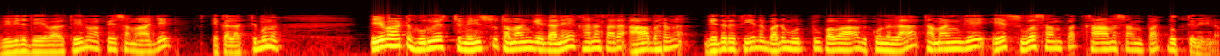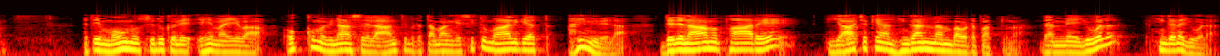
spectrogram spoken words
විවිධ දේවල් තියෙනවා අපේ සමාජයේ එකලක් තිබුණ ඒවට හුරු වෙච්ච මිනිස්සු තමන්ගේ ධනෙ කන කර ආභරණ gedara තියෙන බඩ මුට්ටු පවා විකුණලා තමන්ගේ ඒ සුව සම්පත් කාම සම්පත් භුක්ති විඳිනවා. ඉතින් මොවුනු සිදු කළේ එහෙමයි ඒවා ඔක්කොම විනාශ වෙලා අන්තිමට තමන්ගේ සිටු මාලිගයත් අහිමි වෙලා දෙදෙනාම පාරේ යාචකයන් හිඟන්නම් බවට පත් වුණා. දැන් මේ යුවල හිඟන යුවලා.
